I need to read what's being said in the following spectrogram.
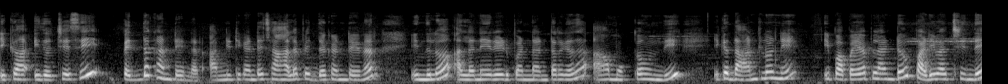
ఇక ఇది వచ్చేసి పెద్ద కంటైనర్. అన్నిటికంటే చాలా పెద్ద కంటైనర్. ఇందులో అల్లనేరేడు పండు అంటారు కదా ఆ మొక్క ఉంది. ఇక దాంట్లోనే ఈ పపాయ ప్లాంట్ పడి వచ్చిందే.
